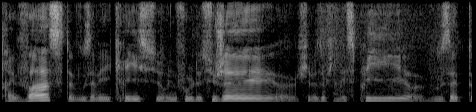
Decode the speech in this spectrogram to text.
très vaste. Vous avez écrit sur une foule de sujets, euh, philosophie de l'esprit. vous êtes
